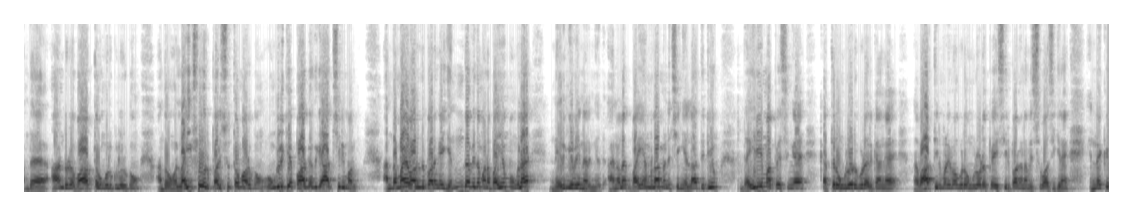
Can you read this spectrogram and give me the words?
அந்த ஆண்டோட வார்த்தை உங்களுக்குள்ளே இருக்கும். அந்த உங்கள் லைஃபே ஒரு பரிசுத்தமாக இருக்கும். உங்களுக்கே பார்க்கறதுக்கே ஆச்சரியமாக இருக்கும். அந்த மாதிரி வாழ்ந்து பாருங்கள் எந்த விதமான பயம் உங்களை நெருங்கவே நெருங்குது. அதனால் பயம் இல்லாமல் நினச்சிங்க. எல்லாத்திட்டையும் தைரியமாக பேசுங்க. கத்தர் உங்களோட கூட இருக்காங்க. இந்த வார்த்தையின் மூலிமா கூட உங்களோட பேசியிருப்பாங்க. நான் விசுவாசிக்கிறேன். எனக்கு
